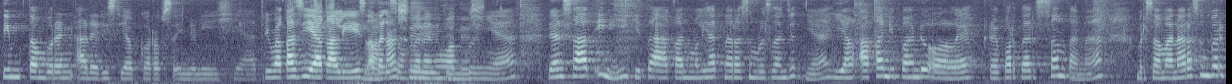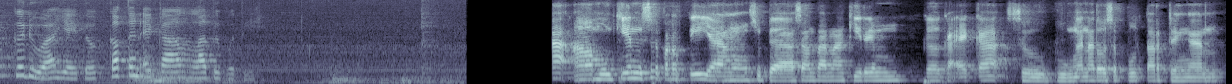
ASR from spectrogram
tim tamburan ada di setiap korps Indonesia. Terima kasih ya Kalis atas kesempatan waktunya. Dan saat ini kita akan melihat narasumber selanjutnya yang akan dipandu oleh reporter Santana bersama narasumber kedua yaitu Kapten Eka Latu Putih. Uh, mungkin seperti yang sudah Santana kirim ke Kak Eka sehubungan atau seputar dengan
